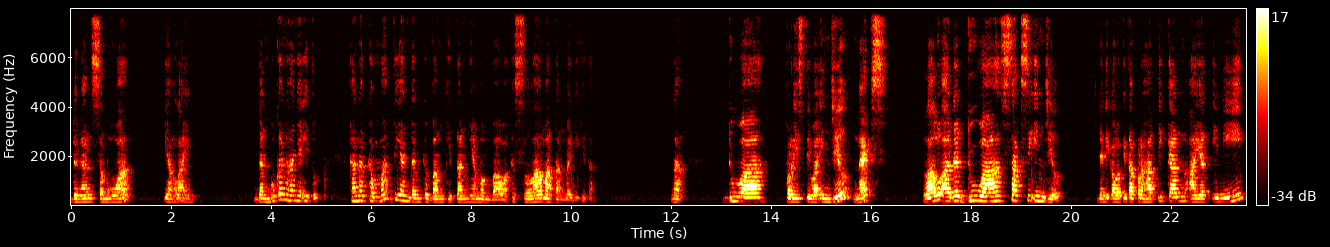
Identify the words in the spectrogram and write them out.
dengan semua yang lain. Dan bukan hanya itu, karena kematian dan kebangkitannya membawa keselamatan bagi kita. Nah, dua peristiwa Injil, next. Lalu ada dua saksi Injil. Jadi kalau kita perhatikan ayat ini,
